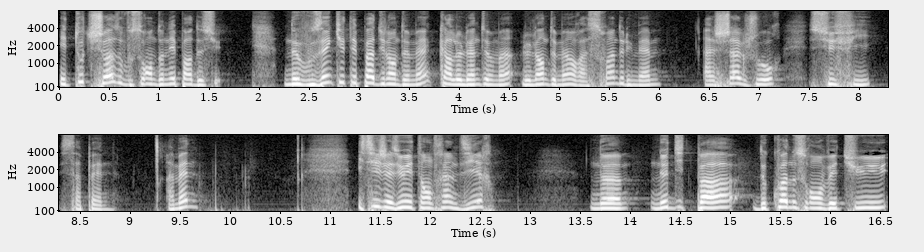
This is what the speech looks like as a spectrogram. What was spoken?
et toutes choses vous seront données par-dessus. Ne vous inquiétez pas du lendemain, car le lendemain, le lendemain aura soin de lui-même. À chaque jour suffit sa peine. Amen. Ici, Jésus est en train de dire, ne, ne dites pas de quoi nous serons vêtus,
